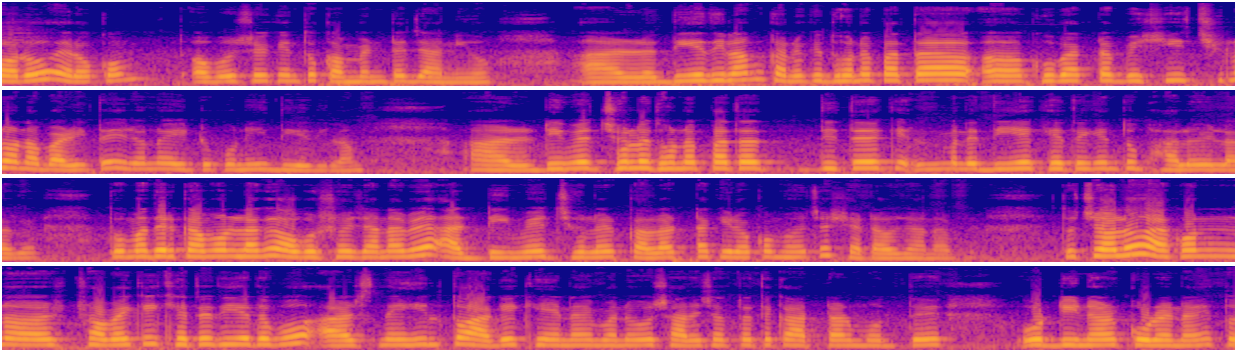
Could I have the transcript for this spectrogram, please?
করো এরকম, অবশ্যই কিন্তু কমেন্টে জানিও। আর দিয়ে দিলাম, কেন কি ধনে পাতা খুব একটা বেশি ছিল না বাড়িতে, এই জন্য এইটুকুনি দিয়ে দিলাম। আর ডিমের ঝোলে ধনে পাতা দিতে মানে দিয়ে খেতে কিন্তু ভালোই লাগে। তোমাদের কেমন লাগে অবশ্যই জানাবে, আর ডিমের ঝোলের কালারটা কীরকম হয়েছে সেটাও জানাবে। তো চলো, এখন সবাইকে খেতে দিয়ে দেবো। আর স্নেহিল তো আগে খেয়ে নেয় মানে ও সাড়ে সাতটা থেকে আটটার মধ্যে ও ডিনার করে নেয়। তো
